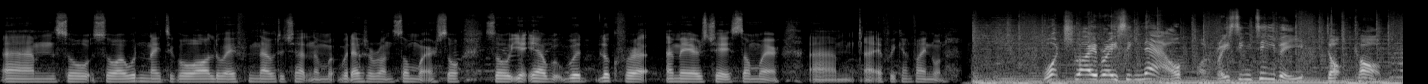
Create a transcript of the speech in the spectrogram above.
Um, so so I wouldn't like to go all the way from now to Cheltenham without a run somewhere. So so yeah, yeah we'd look for a, a mares' chase somewhere um, uh, if we can find one. Watch live racing now on racingtv.com.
